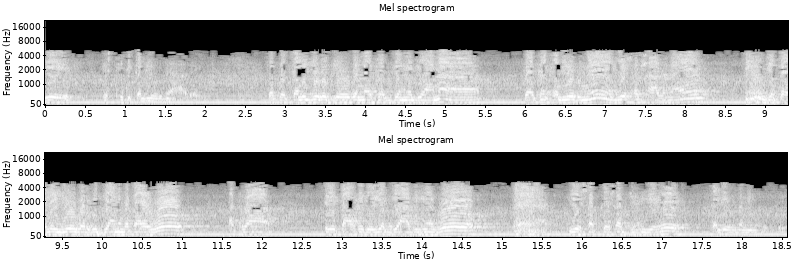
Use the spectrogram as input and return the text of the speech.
ये स्थिति कलयुग में आ गई। कहते कलयुग योग न यज्ञ न ज्ञाना कहते हैं कलयुग में ये सब साधनाएँ, जो पहले योग और विज्ञान बताए वो, अथवा त्रेता के जो यज्ञ आदि हैं वो, ये सब के सब जो ये है कलयुग में नहीं होते।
